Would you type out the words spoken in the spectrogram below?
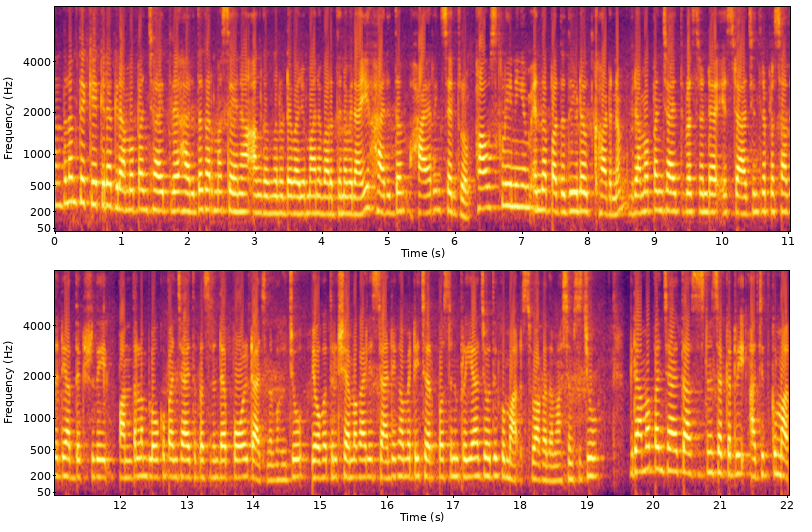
പന്തളം തെക്കേക്കര ഗ്രാമപഞ്ചായത്തിലെ ഹരിതകർമ്മസേന അംഗങ്ങളുടെ വരുമാന വർധനവിനായി ഹരിതം ഹയറിംഗ് സെന്ററും ഹൗസ് ക്ലീനിങ്ങും എന്ന പദ്ധതിയുടെ ഉദ്ഘാടനം ഗ്രാമപഞ്ചായത്ത് പ്രസിഡന്റ് എസ് രാജേന്ദ്ര പ്രസാദിന്റെ അധ്യക്ഷതയിൽ പന്തളം ബ്ലോക്ക് പഞ്ചായത്ത് പ്രസിഡന്റ് പോൾ രാജ് നിർവഹിച്ചു. യോഗത്തിൽ ക്ഷേമകാര്യ standing committee chairperson Priya Jyothikumar സ്വാഗതം ആശംസിച്ചു. Gramapanchayat assistant secretary Ajith Kumar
